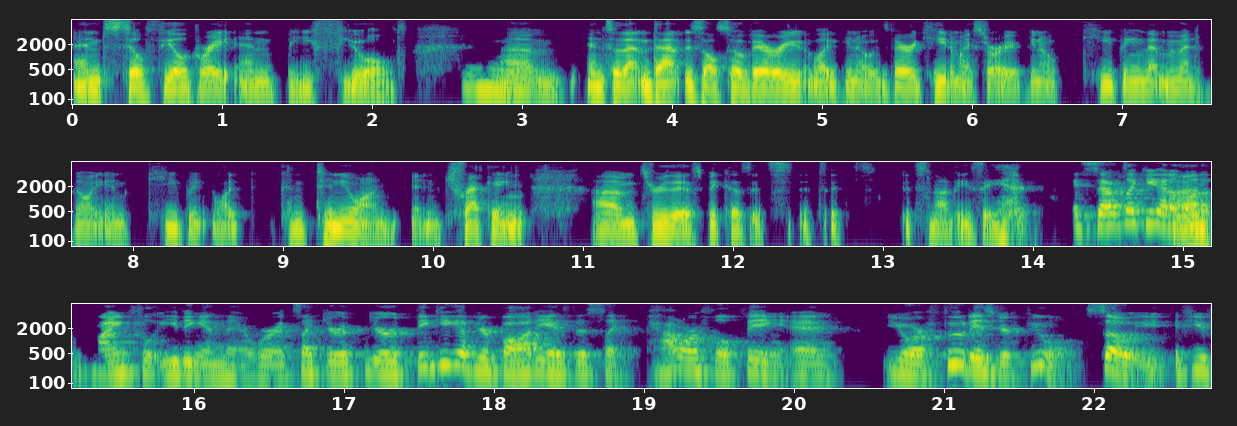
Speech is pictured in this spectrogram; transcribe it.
and still feel great and be fueled? Mm-hmm. um, and so that that is also very like you know it's very key to my story of you know keeping that momentum going and keeping like continue on and trekking um, through this because it's it's it's it's not easy It sounds like you had a lot of mindful eating in there where it's like you're you're thinking of your body as this like powerful thing and your food is your fuel. So if you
